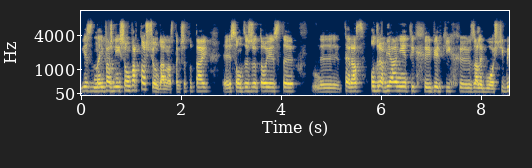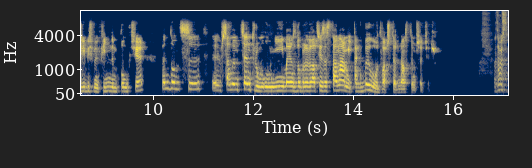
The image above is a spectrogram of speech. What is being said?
jest najważniejszą wartością dla nas. Także tutaj sądzę, że to jest teraz odrabianie tych wielkich zaległości. Bylibyśmy w innym punkcie, będąc w samym centrum Unii, mając dobre relacje ze Stanami. Tak było w 2014 przecież. Natomiast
